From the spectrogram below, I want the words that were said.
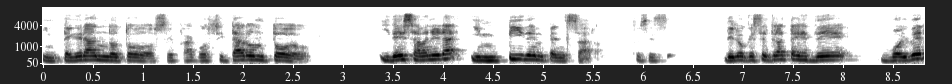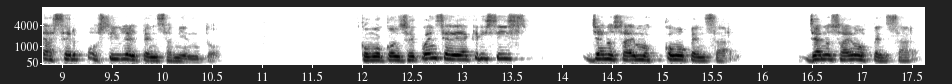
integrando todo, se fagocitaron todo, y de esa manera impiden pensar. Entonces, de lo que se trata es de volver a hacer posible el pensamiento. Como consecuencia de la crisis, ya no sabemos cómo pensar, ya no sabemos pensar.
